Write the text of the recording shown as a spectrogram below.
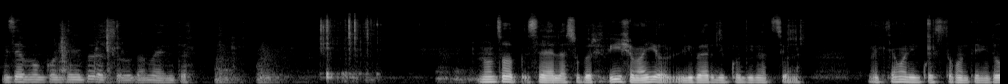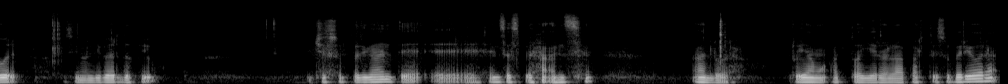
mi serve un contenitore assolutamente. Non so se è la superficie, ma io li perdo in continuazione. Mettiamoli in questo contenitore, così non li perdo più. Cioè, sono praticamente eh, senza speranze. Allora, proviamo a togliere la parte superiore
